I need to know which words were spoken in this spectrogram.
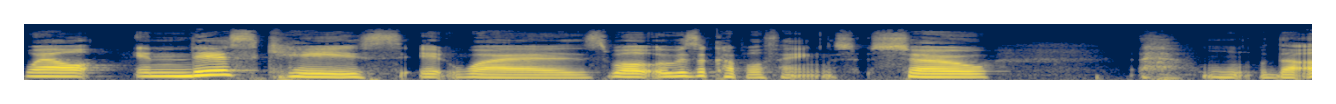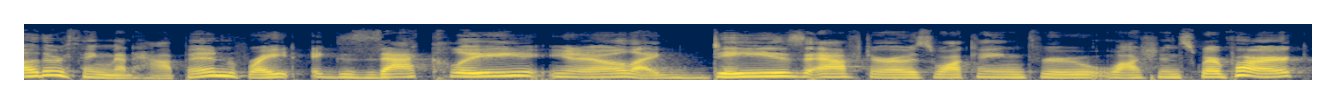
Well, in this case, it was, well, it was a couple things. So, the other thing that happened, right exactly, you know, like days after I was walking through Washington Square Park,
